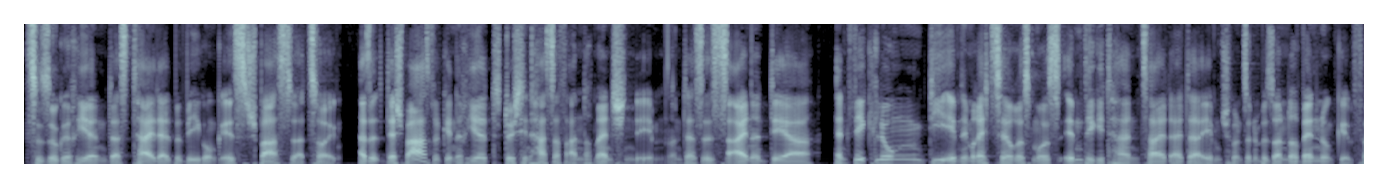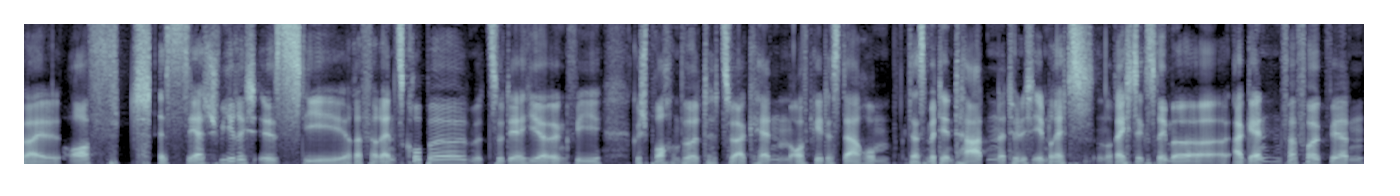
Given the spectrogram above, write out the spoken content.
zu suggerieren, dass Teil der Bewegung ist, Spaß zu erzeugen. Also der Spaß wird generiert durch den Hass auf andere Menschen eben. Und das ist eine der Entwicklungen, die eben dem Rechtsterrorismus im digitalen Zeitalter eben schon so eine besondere Wendung gibt, weil oft es sehr schwierig ist, die Referenzgruppe, zu der hier irgendwie gesprochen wird, zu erkennen. Oft geht es darum, dass mit den Taten natürlich eben rechts, rechtsextreme Agenten verfolgt werden,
